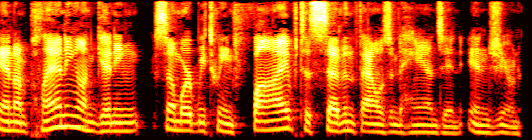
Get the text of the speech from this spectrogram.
and I'm planning on getting somewhere between five to 7,000 hands in in June.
